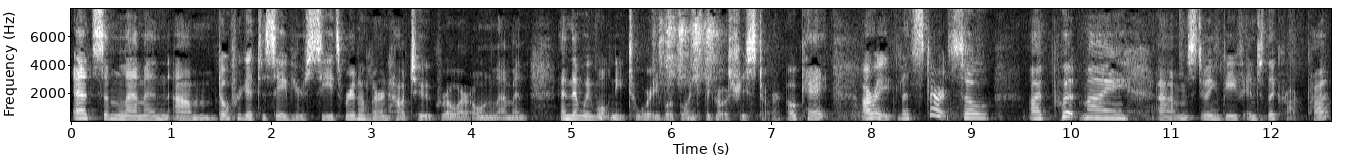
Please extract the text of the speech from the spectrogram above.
add some lemon. Um, don't forget to save your seeds. We're going to learn how to grow our own lemon, and then we won't need to worry about going to the grocery store. Okay? All right, let's start. So I put my um, stewing beef into the crock pot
